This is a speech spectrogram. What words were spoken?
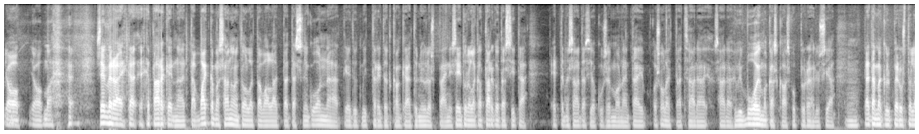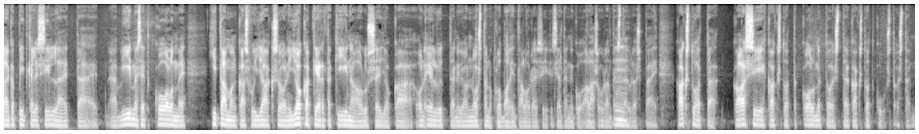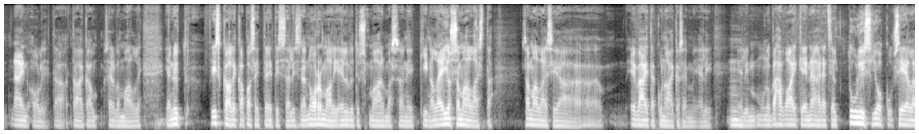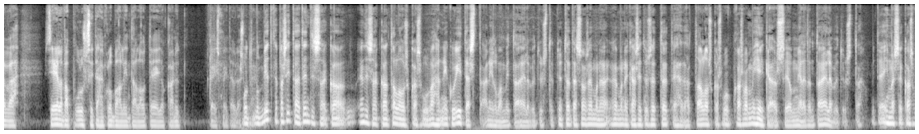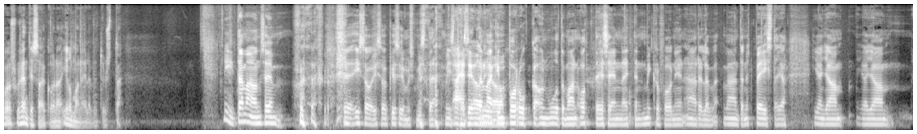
Joo, joo mä sen verran ehkä, ehkä tarkennan, että vaikka mä sanoin tuolla tavalla, että tässä niin on nämä tietyt mittarit, jotka on kääntynyt ylöspäin, niin se ei todellakaan tarkoita sitä, että me saataisiin joku semmoinen, tai voisi olettaa, että saadaan, saadaan hyvin voimakas kasvupyrähdys. Ja mm. tätä mä kyllä perustelen aika pitkälle sillä, että, että nämä viimeiset kolme hitaamman kasvun jaksoa, niin joka kerta Kiina on ollut se, joka on elvyttänyt ja on nostanut globaalin talouden sieltä niin kuin alasuhdanteesta mm. ylöspäin. 2008, 2013 ja 2016, näin oli. Tämä, tämä on aika selvä malli. Ja nyt fiskaalikapasiteetissa, eli siinä normaali elvytysmaailmassa, niin Kiinalla ei ole samanlaista – samanlaisia äh, eväitä kuin aikaisemmin. Eli, mm. eli mun on vähän vaikea nähdä, että sieltä tulisi joku selvä, selvä pulssi tähän globaaliin talouteen, joka nyt veisi meitä ylöspäin. Mutta mut mietitäpä sitä, että entisaikaan, entisaikaan talouskasvu vähän niin kuin itsestään ilman mitään elvytystä. nyt tässä on semmoinen, semmoinen käsitys, että tehdään talouskasvu kasva mihinkään, jos se on mieletöntä elvytystä. Miten ihmeessä se kasvoi joskus entisaikoina ilman elvytystä? Niin, tämä on se, se iso, iso kysymys, mistä, mistä on, tämäkin joo. porukka on muutamaan otteeseen näiden mikrofonien äärelle vääntänyt peistä. Ja, ja, ja, ja, ja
